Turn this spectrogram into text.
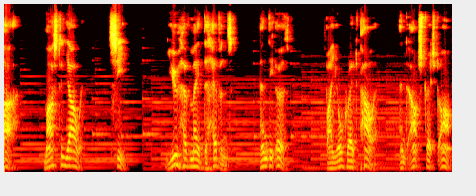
Ah, Master Yahweh, see, you have made the heavens and the earth by your great power and outstretched arm.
